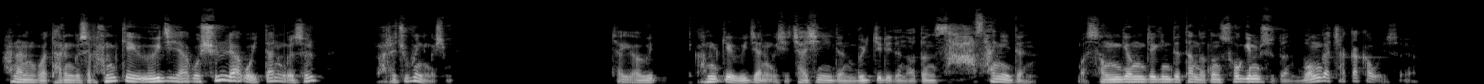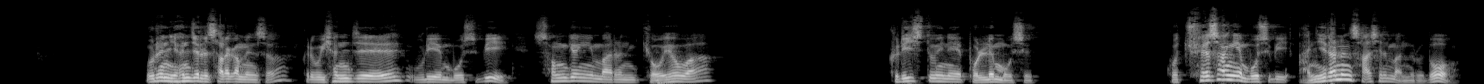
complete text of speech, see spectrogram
하나님과 다른 것을 함께 의지하고 신뢰하고 있다는 것을 말해주고 있는 것입니다. 자기가 함께 의지하는 것이 자신이든 물질이든 어떤 사상이든 뭐 성경적인 듯한 어떤 속임수든 뭔가 착각하고 있어요. 우리는 현재를 살아가면서 그리고 현재의 우리의 모습이 성경이 말한 교회와 그리스도인의 본래 모습, 그 최상의 모습이 아니라는 사실만으로도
